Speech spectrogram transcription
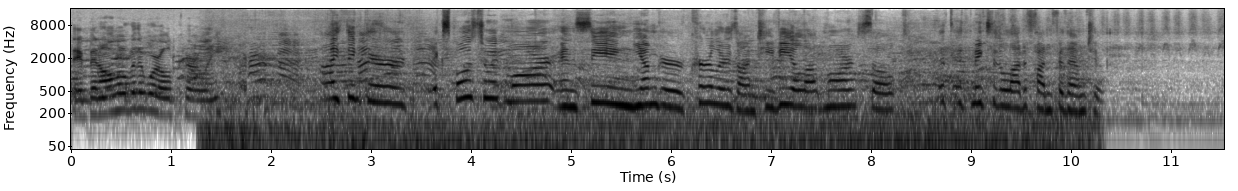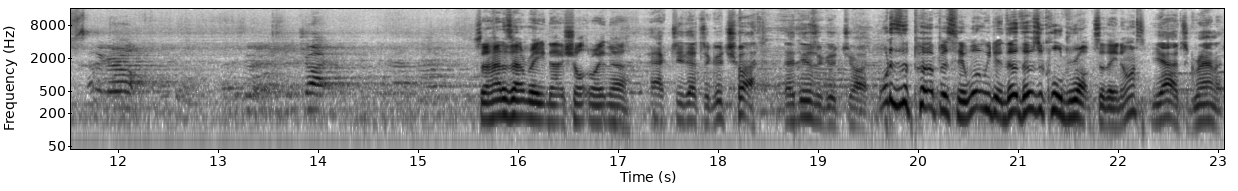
they've been all over the world curling. I think they're exposed to it more and seeing younger curlers on TV a lot more, so it, it makes it a lot of fun for them too. So, how does that rate that shot right there? Actually, that's a good shot. That is a good shot. What is the purpose here? What are we doing? Those are called rocks, are they not? Yeah, it's granite.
